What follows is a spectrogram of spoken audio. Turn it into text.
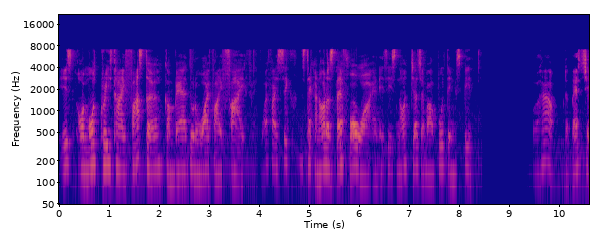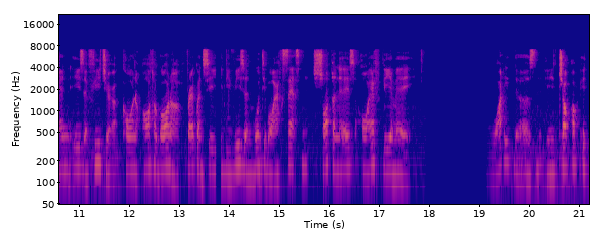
It's almost three times faster compared to the Wi-Fi 5. Wi-Fi 6 takes another step forward and it is not just about putting speed. Perhaps the best change is a feature called orthogonal frequency division multiple access, shortened as OFDMA. What it does is chop up its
